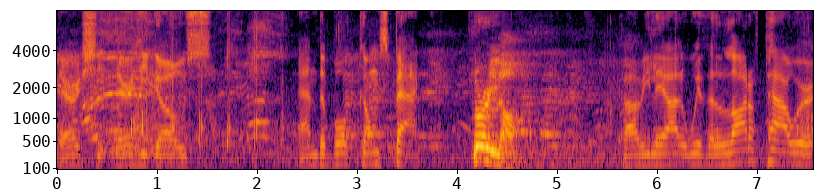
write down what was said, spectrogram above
There, she, there he goes. And the ball comes back. 30 love. Javi Leal with a lot of power.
